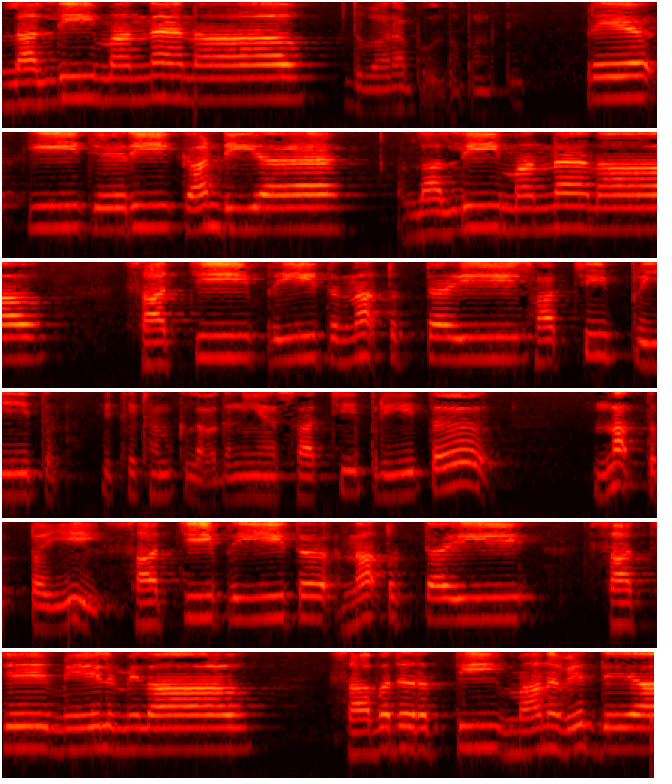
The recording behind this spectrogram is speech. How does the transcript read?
ਲਾਲੀ ਮਾਨੈ ਨਾਵ। ਦੁਬਾਰਾ ਬੋਲ ਦੋ ਪੰਕਤੀ। ਪ੍ਰਿਯ ਕੀ ਚੇਰੀ ਕਾਂਢੀਐ ਲਾਲੀ ਮਾਨੈ ਨਾਵ। ਸਾਚੀ ਪ੍ਰੀਤ ਨ ਟੁੱਟਈ। ਸਾਚੀ ਪ੍ਰੀਤ ਇੱਥੇ ਠਮਕ ਲਾ ਦਨੀ ਹੈ ਸਾਚੀ ਪ੍ਰੀਤ ਨਾ ਟੁੱਟਈ। ਸਾਚੀ ਪ੍ਰੀਤ ਨ ਟੁੱਟਈ ਸਾਚੇ ਮੇਲ ਮਿਲਾਵ ਸ਼ਬਦ ਰੱਤੀ ਮਨ ਵਿਦਿਆ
